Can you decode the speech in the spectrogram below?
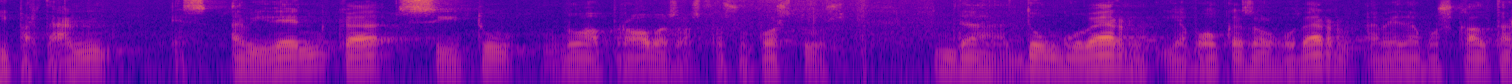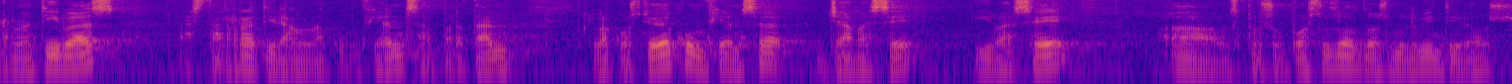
I per tant, és evident que si tu no aproves els pressupostos d'un govern i aboques al govern haver de buscar alternatives, estàs retirant la confiança. Per tant, la qüestió de confiança ja va ser, i va ser als pressupostos del 2022.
